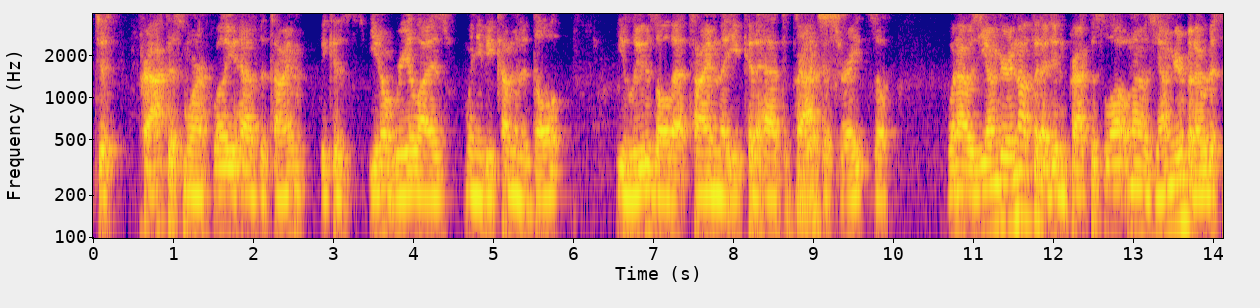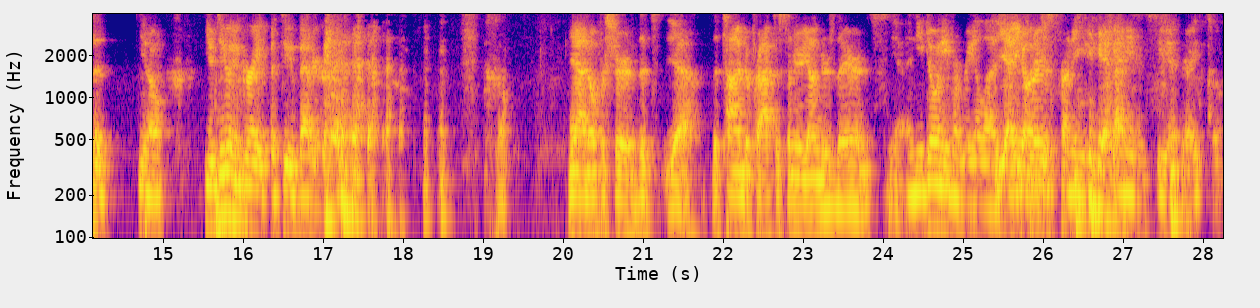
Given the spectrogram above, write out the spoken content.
just practice more while you have the time because you don't realize when you become an adult, you lose all that time that you could have had to practice, Yes. right? So when I was younger, and not that I didn't practice a lot when I was younger, but I would have said, you know, you're doing great, but do better. Right? so yeah, I know for sure that, yeah, the time to practice when you're younger is there. And it's, yeah, and you don't even realize. Yeah, you don't, right just- in front of you. You Yeah. can't even see it, right? So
